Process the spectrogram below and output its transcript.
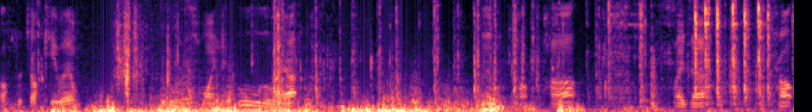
off the jockey wheel. Just wind it all the way up. And then the top part slides out the top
